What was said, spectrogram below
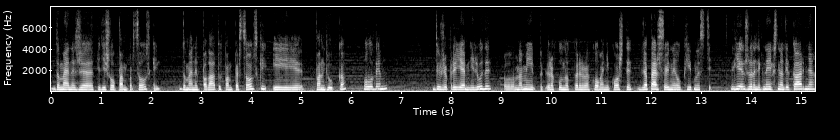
до мене вже підійшов пан Перцовський, до мене в палату пан Перцовський і пан Любка Володимир. Дуже приємні люди. На мій рахунок перераховані кошти для першої необхідності. Є вже клінічна лікарня,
